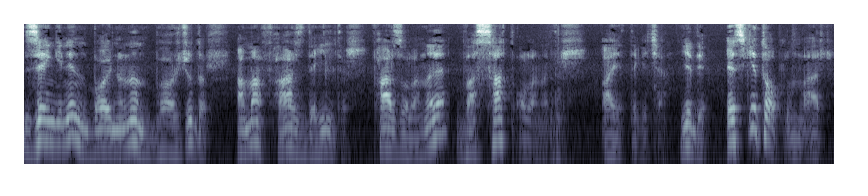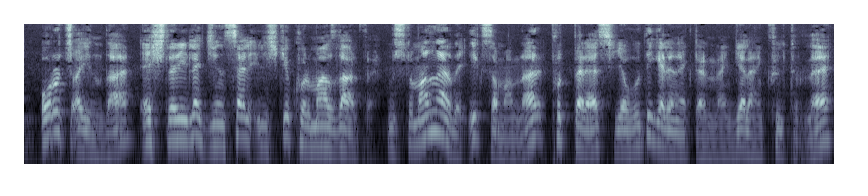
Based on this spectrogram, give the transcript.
zenginin boynunun borcudur ama farz değildir. Farz olanı vasat olanıdır ayette geçen. 7. Eski toplumlar oruç ayında eşleriyle cinsel ilişki kurmazlardı. Müslümanlar da ilk zamanlar putperest Yahudi geleneklerinden gelen kültürle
